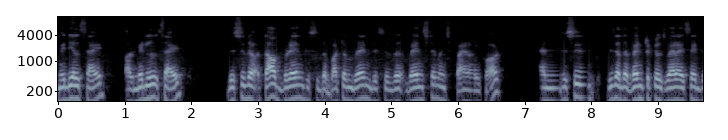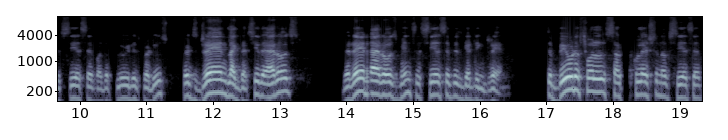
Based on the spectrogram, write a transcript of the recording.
medial side or middle side. This is the top brain, this is the bottom brain, this is the brainstem and spinal cord. And this is these are the ventricles where I said the CSF or the fluid is produced. So it's drained like that. See the arrows? The red arrows means the CSF is getting drained. It's a beautiful circulation of CSF.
